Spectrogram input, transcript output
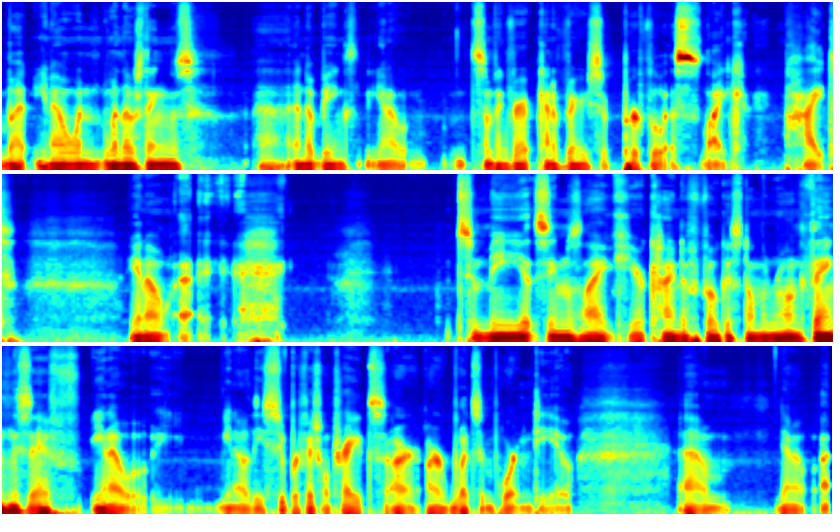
But you know, when when those things uh, end up being you know something very kind of very superfluous, like height, you know. to me, it seems like you're kind of focused on the wrong things if, you know, you know these superficial traits are are what's important to you. Um, you know, I,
